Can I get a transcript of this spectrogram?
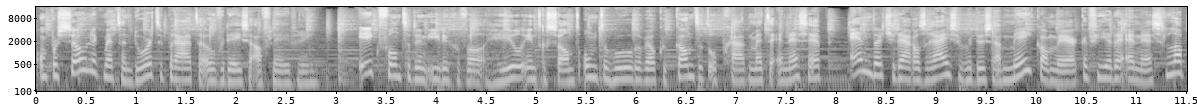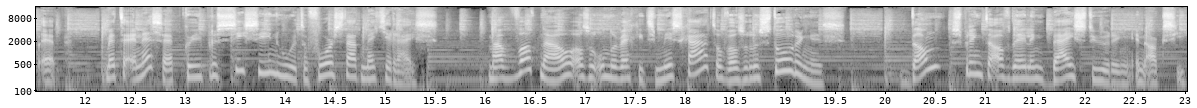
om persoonlijk met hen door te praten over deze aflevering. Ik vond het in ieder geval heel interessant om te horen welke kant het op gaat met de NS-app en dat je daar als reiziger dus aan mee kan werken via de NS Lab-app. Met de NS-app kun je precies zien hoe het ervoor staat met je reis. Maar wat nou als er onderweg iets misgaat of als er een storing is? Dan springt de afdeling bijsturing in actie.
